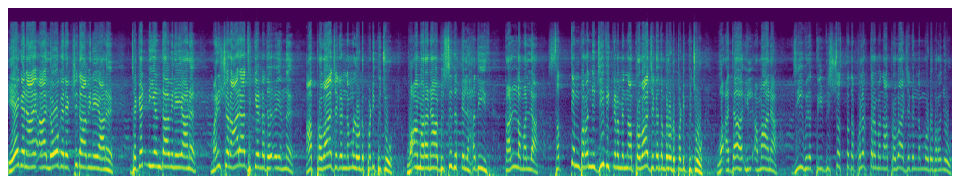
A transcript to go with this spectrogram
ഏകനായ ആ ലോകരക്ഷിതാവിനെയാണ് ജഗന്നിയന്താവിനെയാണ് മനുഷ്യർ ആരാധിക്കേണ്ടത് എന്ന് ആ പ്രവാചകൻ നമ്മളോട് പഠിപ്പിച്ചു. വാമറനാ ബിസിദത്തിൽ ഹദീസ്. കള്ളമല്ല സത്യം പറഞ്ഞു ജീവിക്കണമെന്ന് ആ പ്രവാചകൻ നമ്മളോട് പഠിപ്പിച്ചു. അമാന. ജീവിതത്തിൽ വിശ്വസ്തത പുലർത്തണമെന്ന് ആ പ്രവാചകൻ നമ്മോട് പറഞ്ഞു.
